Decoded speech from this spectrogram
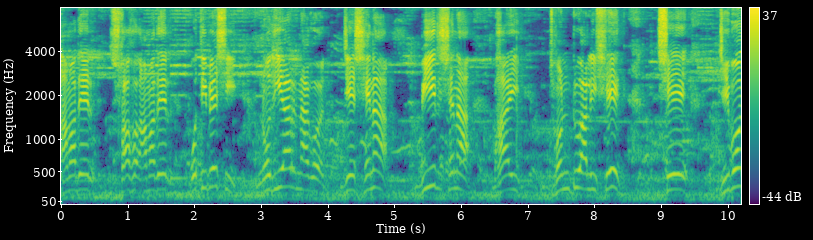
আমাদের সহ, আমাদের প্রতিবেশী নদিয়ার নাগর, যে সেনা, বীর সেনা, ভাই ঝন্টু আলী শেখ, সে জীবন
